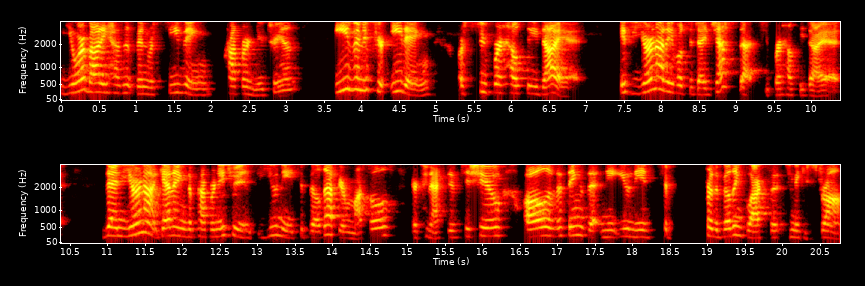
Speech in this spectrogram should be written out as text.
your body hasn't been receiving proper nutrients, even if you're eating a super healthy diet. If you're not able to digest that super healthy diet, then you're not getting the proper nutrients you need to build up your muscles, your connective tissue, all of the things that need you need to for the building blocks to, to make you strong.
